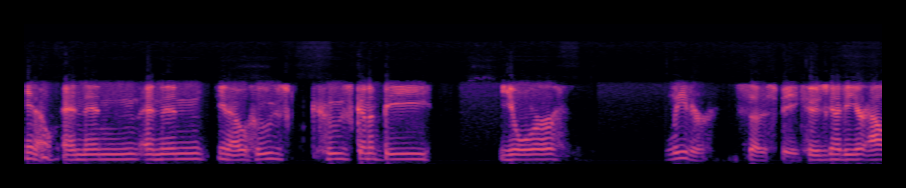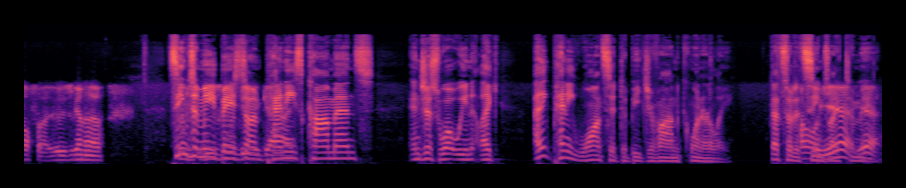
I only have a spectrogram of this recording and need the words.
you know, and then and then you know who's who's going to be your leader, so to speak? Who's going to be your alpha? Who's going to? Seems to me, based on Penny's comments and just what we know, like I think Penny wants it to be Jahvon Quinerly. That's what it oh, seems yeah, like to me. Yeah.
